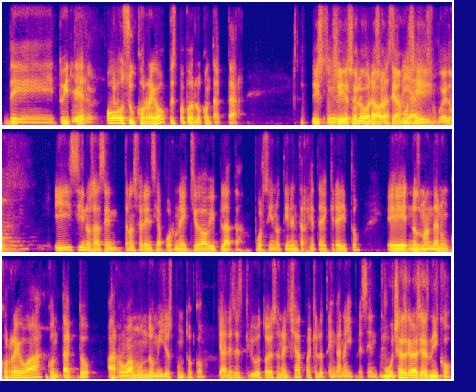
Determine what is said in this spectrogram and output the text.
de Twitter, Twitter, o claro. su correo, pues para poderlo contactar. Listo, Eh, sí, eso lo, lo sorteamos y eso. Bueno, Y si nos hacen transferencia por Neki o David Plata, por si no tienen tarjeta de crédito, eh, nos mandan un correo a contacto arroba mundomillos.com. Ya les escribo todo eso en el chat para que lo tengan ahí presente. muchas gracias, Nico.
